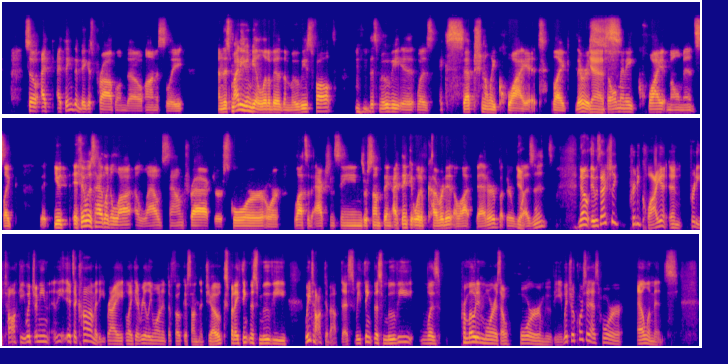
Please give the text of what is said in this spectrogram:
so I I think the biggest problem though, honestly, and this might even be a little bit of the movie's fault Mhm. this movie it was exceptionally quiet. Like there is Yes. so many quiet moments. Like you, if it was had like a lot a loud soundtrack or score or lots of action scenes or something, I think it would have covered it a lot better. But there Yeah. wasn't. No, it was actually pretty quiet and pretty talky, which I mean, it's a comedy, right? Like it really wanted to focus on the jokes. But I think this movie, we talked about this. We think this movie was promoted more as a horror movie, which of course it has horror elements.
